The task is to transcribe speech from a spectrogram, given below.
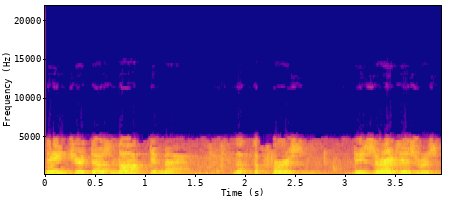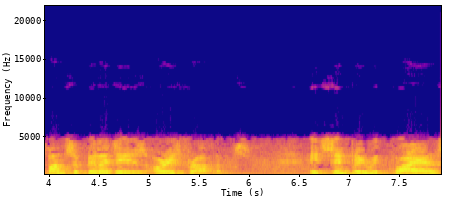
Nature does not demand that the person desert his responsibilities or his problems. It simply requires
